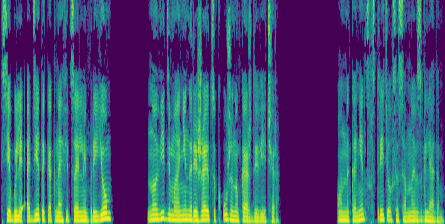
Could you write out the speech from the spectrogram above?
Все были одеты как на официальный прием, Но, видимо, они наряжаются к ужину каждый вечер. Он, наконец, встретился со мной взглядом.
